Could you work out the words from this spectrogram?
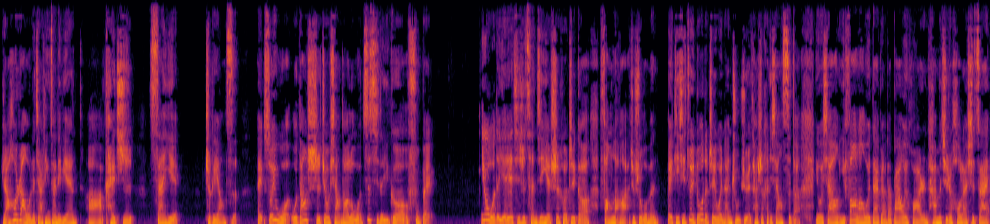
然后让我的家庭在那边啊开枝散叶这个样子。哎，所以我我当时就想到了我自己的一个父辈，因为我的爷爷其实曾经也是和这个方郎啊，就是我们被提及最多的这位男主角，他是很相似的。因为像以方郎为代表的八位华人，他们其实后来是在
